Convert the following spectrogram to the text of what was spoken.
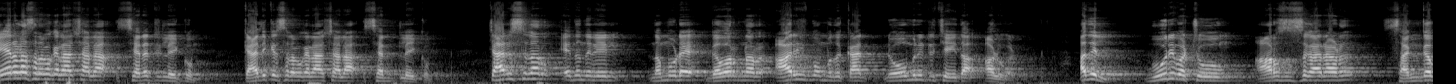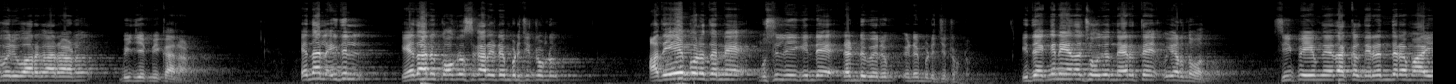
കേരള സർവകലാശാല സെനറ്റിലേക്കും കാലിക്കറ്റ് സർവകലാശാല സെനറ്റിലേക്കും. ചാൻസലർ എന്ന നിലയിൽ നമ്മുടെ ഗവർണർ ആരിഫ് മുഹമ്മദ് ഖാൻ നോമിനേറ്റ് ചെയ്ത ആളുകൾ. അതിൽ ഭൂരിപക്ഷവും ആർ എസ് എസ്സുകാരാണ് സംഘപരിവാറുകാരാണ് ബി ജെ പിക്കാരാണ്. എന്നാൽ ഇതിൽ ഏതാനും കോൺഗ്രസ്സുകാർ ഇടം പിടിച്ചിട്ടുണ്ട്. അതേപോലെ തന്നെ മുസ്ലിം ലീഗിന്റെ രണ്ടുപേരും ഇടം പിടിച്ചിട്ടുണ്ട്. ഇതെങ്ങനെയെന്ന ചോദ്യം നേരത്തെ ഉയർന്നു വന്നു. സി പി ഐ എം നേതാക്കൾ നിരന്തരമായി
